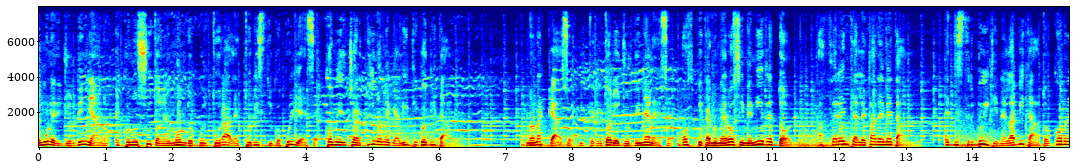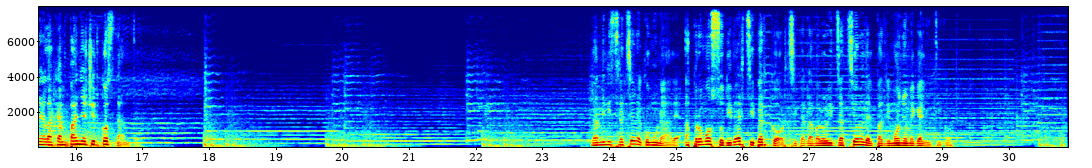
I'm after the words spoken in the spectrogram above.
comune di Giordignano è conosciuto nel mondo culturale e turistico pugliese come il giardino megalitico d'Italia. Non a caso il territorio giordignanese ospita numerosi menhir e dolmen afferenti all'età dei metalli e distribuiti nell'abitato come nella campagna circostante. L'amministrazione comunale ha promosso diversi percorsi per la valorizzazione del patrimonio megalitico.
